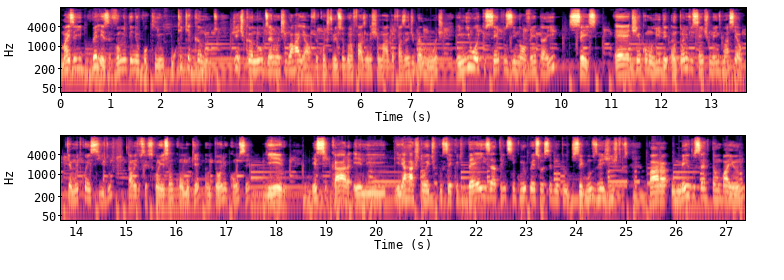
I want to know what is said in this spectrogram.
Mas aí, beleza, vamos entender um pouquinho o que, que é Canudos. Gente, Canudos era um antigo arraial, foi construído sobre uma fazenda chamada Fazenda de Belo Monte em 1896. É, tinha como líder Antônio Vicente Mendes Maciel, que é muito conhecido, talvez vocês conheçam como que Antônio Conselheiro. Esse cara, ele, ele arrastou aí, tipo, cerca de 10 a 35 mil pessoas, segundo, segundo os registros, para o meio do sertão baiano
